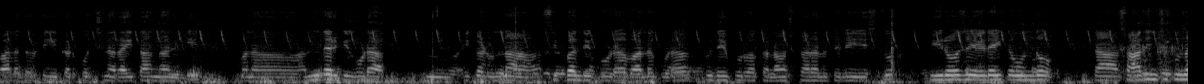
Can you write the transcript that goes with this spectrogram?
వాళ్ళతోటి ఇక్కడికి వచ్చిన రైతాంగానికి మన అందరికీ కూడా ఇక్కడ ఉన్న సిబ్బందికి కూడా వాళ్ళకు కూడా హృదయపూర్వక నమస్కారాలు తెలియజేస్తూ ఈరోజు ఏదైతే ఉందో సాధించుకున్న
